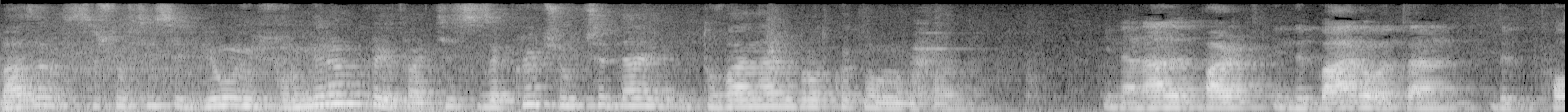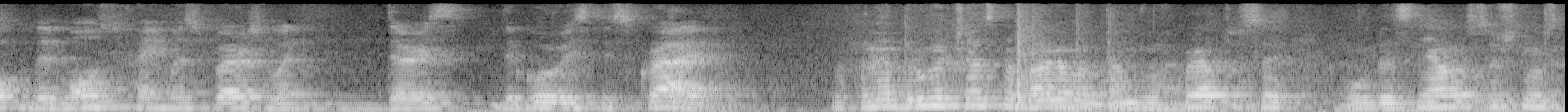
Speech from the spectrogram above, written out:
База всъщност ти си бил информиран преди това. Ти си заключил, че да, това е най-доброто, което мога да направя. In another part in the Bhagavatam, the, fo- the most famous verse when there is the Guru is described, В една друга част на Бхагаватам, в която се обяснява всъщност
